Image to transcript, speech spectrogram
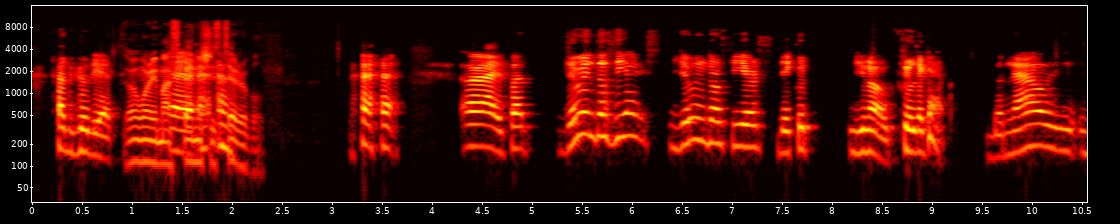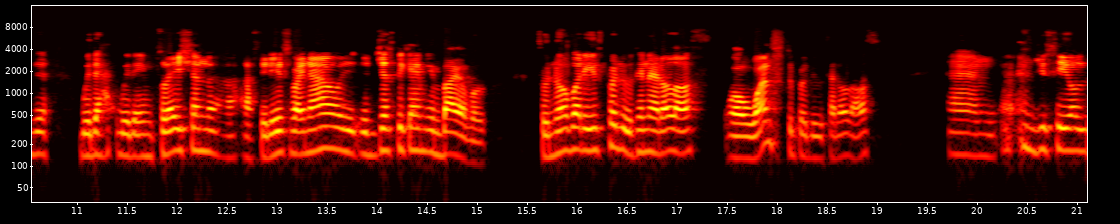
that good yet. Don't worry, my Spanish is terrible. All right, but during those years, during those years, they could, you know, fill the gap. But now, the, with the, with the inflation uh, as it is right now, it, it just became inviable. So nobody is producing at a loss or wants to produce at a loss, and, you see, all,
